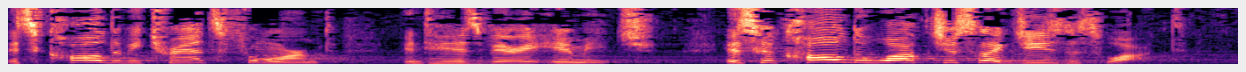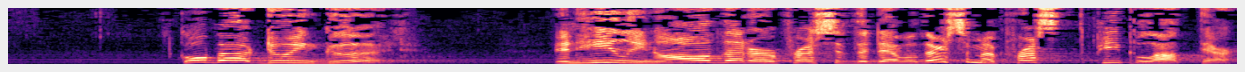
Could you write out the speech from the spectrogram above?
It's called to be transformed into His very image. It's a call to walk just like Jesus walked. Go about doing good and healing all that are oppressed of the devil. There's some oppressed people out there.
